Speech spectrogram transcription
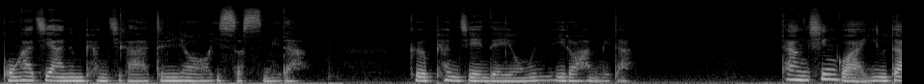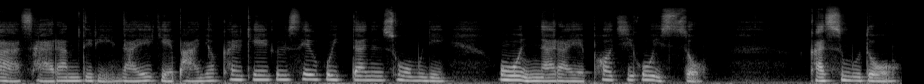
봉하지 않은 편지가 들려 있었습니다. 그 편지의 내용은 이러합니다. 당신과 유다 사람들이 나에게 반역할 계획을 세우고 있다는 소문이 온 나라에 퍼지고 있소. 가스무도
